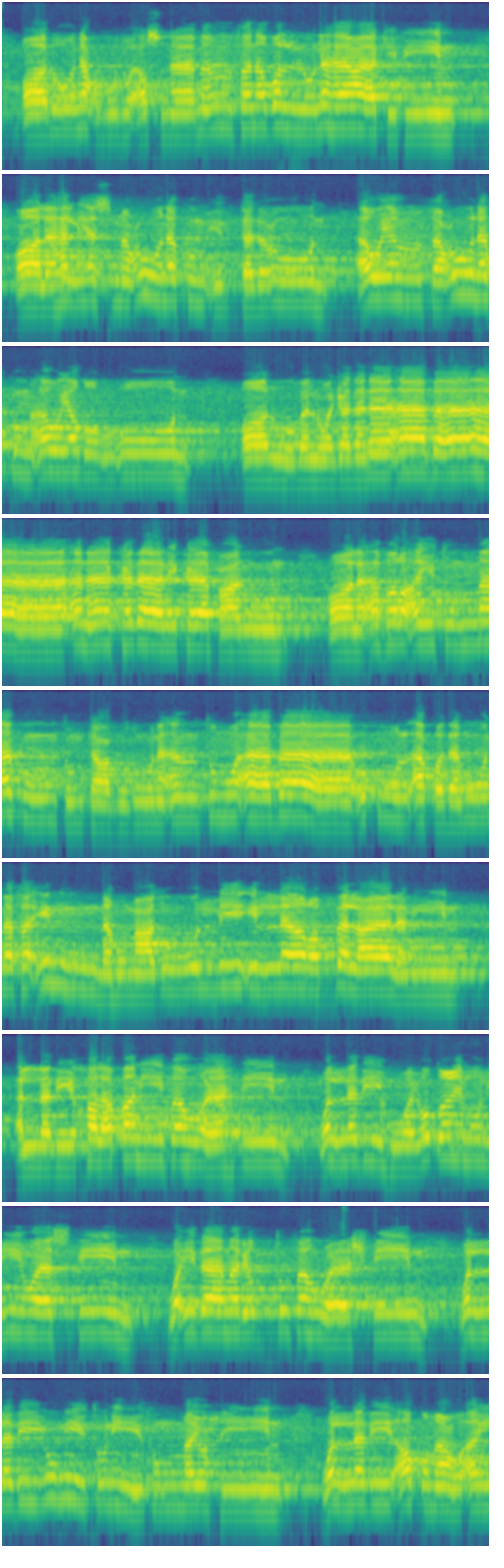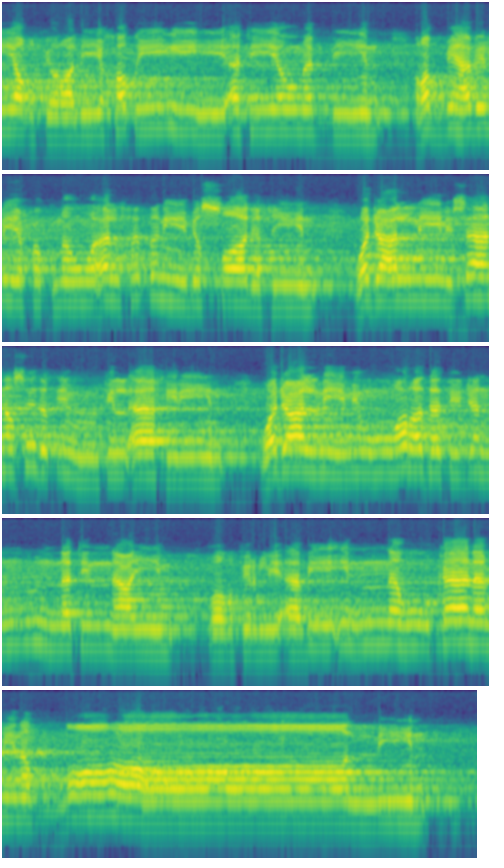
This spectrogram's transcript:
قالوا نعبد أصناما فنظل لها عاكفين. قال هل يسمعونكم إذ تدعون أو ينفعونكم أو يضرون؟ قالوا بل وجدنا آباءنا كذلك يفعلون. قال أفرأيتم ما كنتم تعبدون أنتم وآباؤكم الأقدمون فإنهم عدو لي إلا رب العالمين. الذي خلقني فهو يهدين والذي هو يطعمني ويسقين وإذا مرضت فهو يشفين والذي يميتني ثم يحيين والذي أطمع أن يغفر لي خطيئتي يوم الدين. رب هب لي حكما وألحقني بالصالحين واجعل لي لسان صدق في الآخرين واجعلني من ورثة جنة النعيم. واغفر لأبي إنه كان من الضالين.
